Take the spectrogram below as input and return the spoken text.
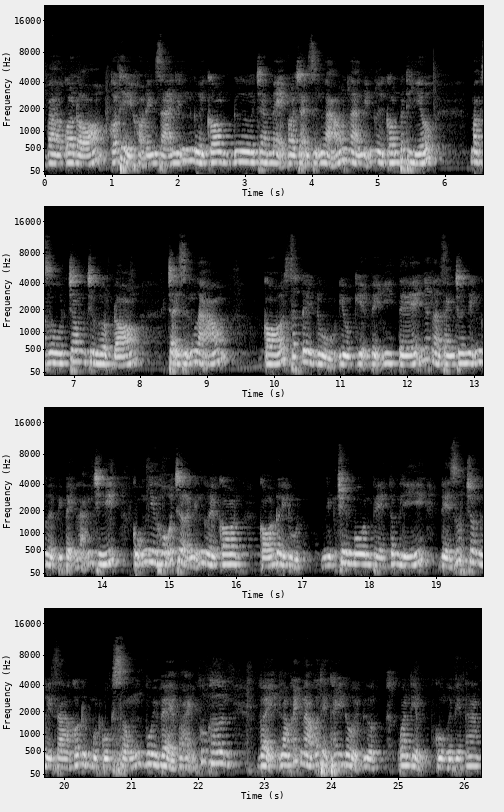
Và qua đó, có thể họ đánh giá những người con đưa cha mẹ vào trại dưỡng lão là những người con bất hiếu. Mặc dù trong trường hợp đó, trại dưỡng lão có rất đầy đủ điều kiện về y tế, nhất là dành cho những người bị bệnh lãng trí, cũng như hỗ trợ những người con có đầy đủ những chuyên môn về tâm lý để giúp cho người già có được một cuộc sống vui vẻ và hạnh phúc hơn vậy làm cách nào có thể thay đổi được quan điểm của người Việt Nam?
